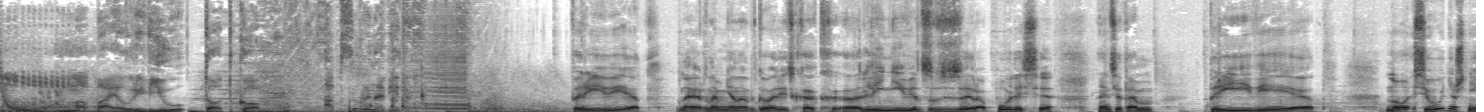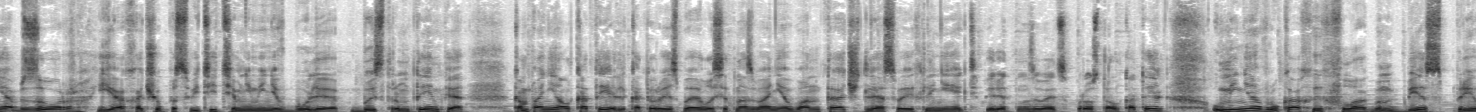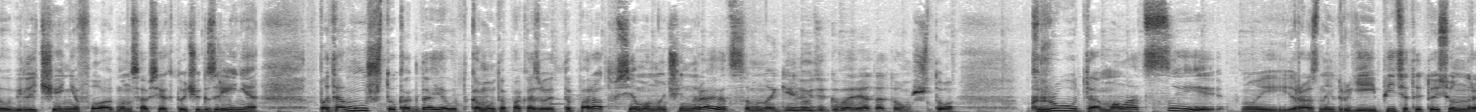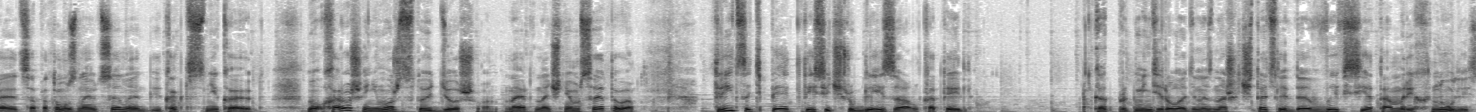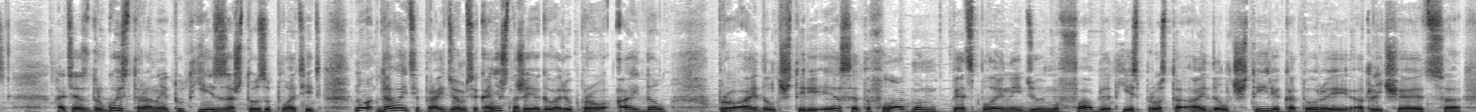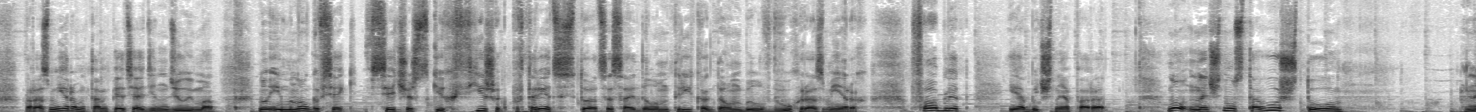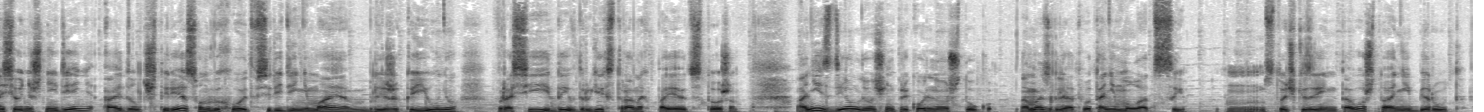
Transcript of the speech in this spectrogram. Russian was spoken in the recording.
MobileReview.com Обзоры на вид. Привет. Наверное, мне надо говорить как э, ленивец в Зерополисе. Знаете, там Привет! Но сегодняшний обзор я хочу посвятить, тем не менее, в более быстром темпе компании Alcatel, которая избавилась от названия One Touch для своих линеек. Теперь это называется просто Alcatel. У меня в руках их флагман без преувеличения, флагман со всех точек зрения. Потому что, когда я вот кому-то показываю этот аппарат, всем он очень нравится. Многие люди говорят о том, что круто, молодцы, ну и разные другие эпитеты, то есть он нравится, а потом узнают цены и как-то сникают. Но хороший не может стоить дешево. Наверное, начнем с этого. 35 тысяч рублей за алкотель как прокомментировал один из наших читателей, да вы все там рехнулись. Хотя, с другой стороны, тут есть за что заплатить. Но давайте пройдемся. Конечно же, я говорю про Idol. Про Idol 4S. Это флагман 5,5 дюймов, фаблет. Есть просто Idol 4, который отличается размером, там 5,1 дюйма. Ну и много всяких, всяческих фишек. Повторяется ситуация с Idol 3, когда он был в двух размерах. Фаблет и обычный аппарат. Ну, начну с того, что на сегодняшний день Idol 4S, он выходит в середине мая, ближе к июню. В России, да и в других странах появится тоже. Они сделали очень прикольную штуку. На мой взгляд, вот они молодцы с точки зрения того, что они берут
